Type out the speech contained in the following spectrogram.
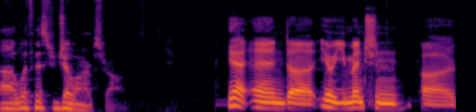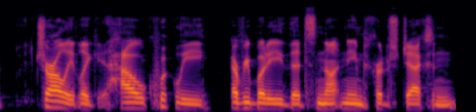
uh, with Mr. Joe Armstrong. Yeah, and uh, you know, you mentioned uh, Charlie, like how quickly everybody that's not named Curtis Jackson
